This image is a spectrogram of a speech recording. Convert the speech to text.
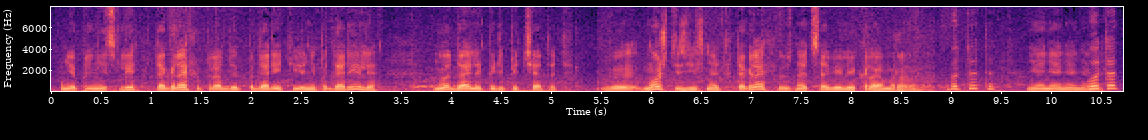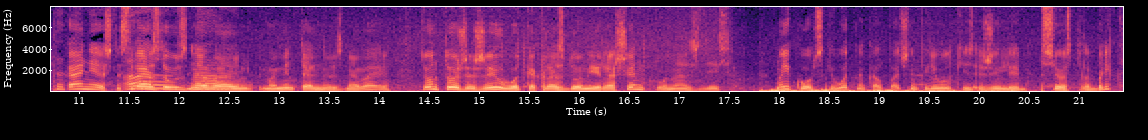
Мне принесли фотографию, правда, подарить ее не подарили, но дали перепечатать. Вы можете здесь на эту фотографию узнать Савелия Крамарова? Вот этот? Не-не-не. Вот этот? Конечно, сразу а, узнаваем, да. моментально узнаваю. Он тоже жил вот как раз в доме Ярошенко у нас здесь. Маяковский, вот на Колпачном переулке жили сестры Брик,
